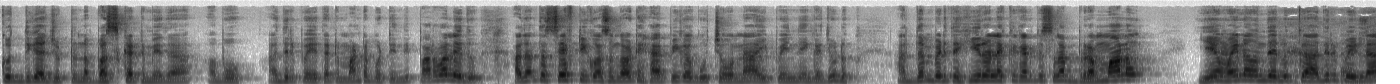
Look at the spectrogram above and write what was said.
కొద్దిగా జుట్టున్న బస్ కట్ మీద అబ్బో అదిరిపోయేటట్టు మంట పుట్టింది. పర్వాలేదు అదంతా సేఫ్టీ కోసం కాబట్టి హ్యాపీగా కూర్చో ఉన్నా అయిపోయింది. ఇంకా చూడు అద్దం పెడితే హీరో లెక్క కనిపిస్తలా బ్రహ్మాండం. ఏమైనా ఉందే లుక్ అదిరిపోయిందా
